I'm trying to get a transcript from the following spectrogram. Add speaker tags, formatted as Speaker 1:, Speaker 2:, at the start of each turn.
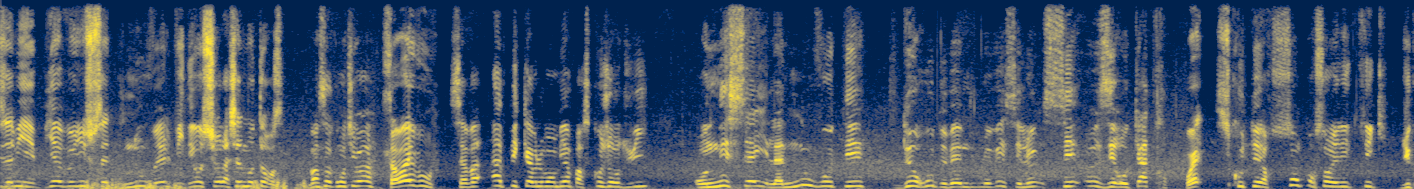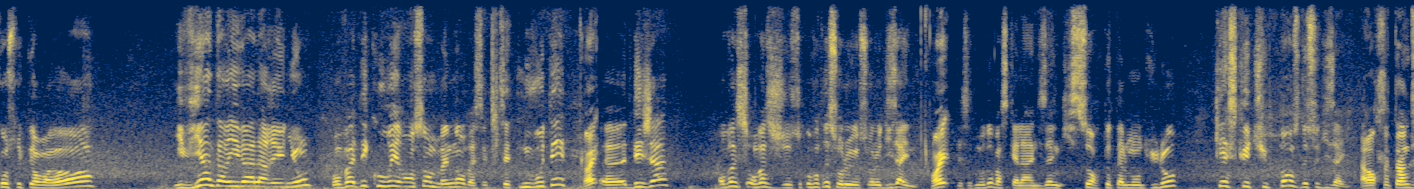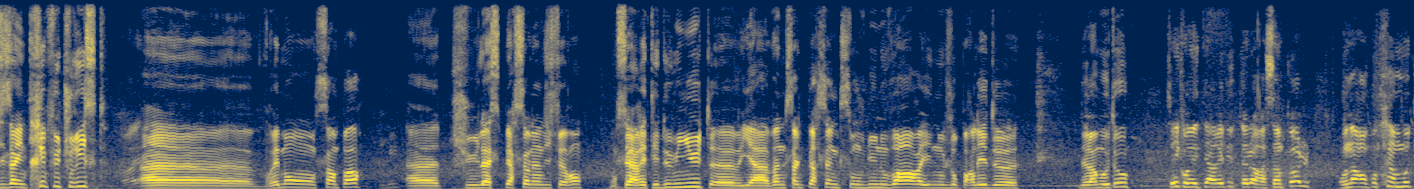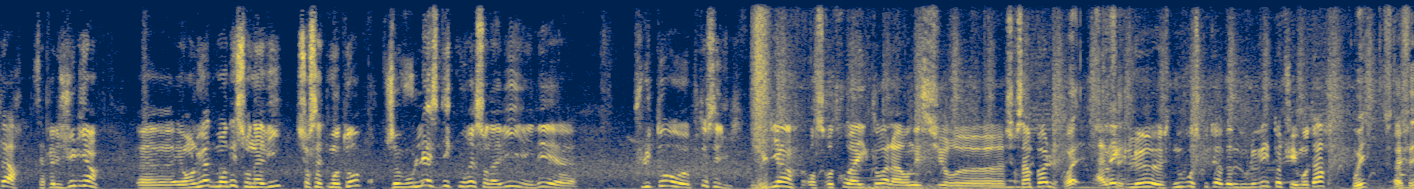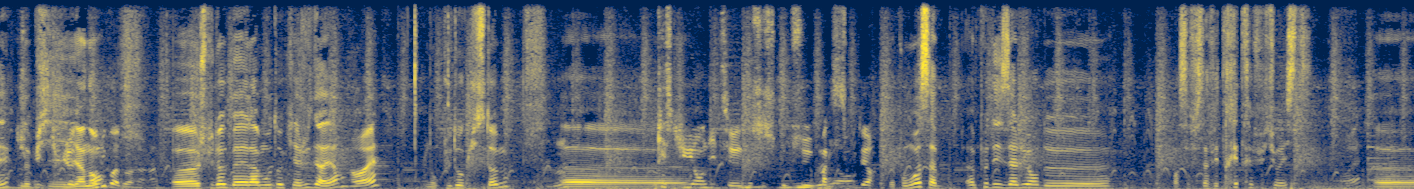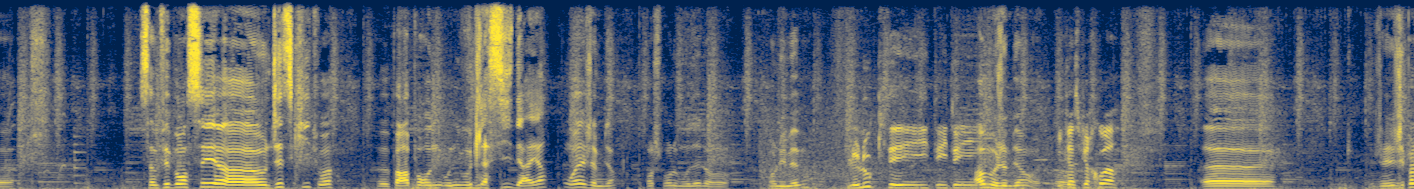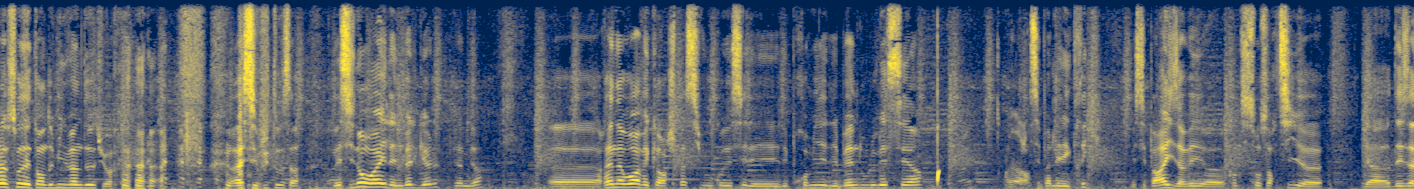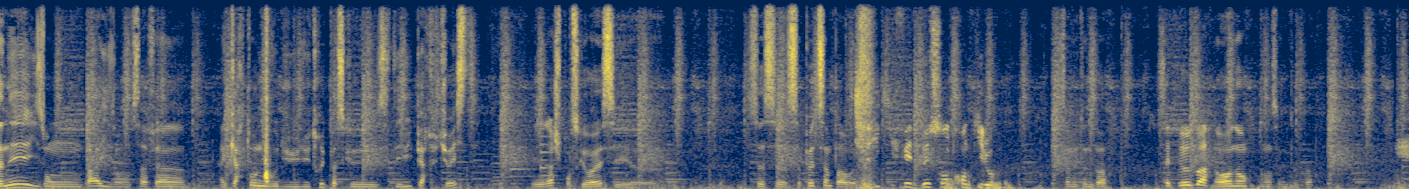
Speaker 1: les amis et bienvenue sur cette nouvelle vidéo sur la chaîne Motors. Vincent, comment tu vas?
Speaker 2: Ça va et vous?
Speaker 1: Ça va impeccablement bien parce qu'aujourd'hui, on essaye la nouveauté de route de BMW, c'est le CE04.
Speaker 2: Ouais.
Speaker 1: Scooter 100% électrique du constructeur Valor. Il vient d'arriver à La Réunion. On va découvrir ensemble maintenant bah, cette, cette, nouveauté.
Speaker 2: Ouais.
Speaker 1: Euh, déjà, on va, on va se concentrer sur le, sur le design
Speaker 2: ouais.
Speaker 1: de cette moto parce qu'elle a un design qui sort totalement du lot. Qu'est-ce que tu penses de ce design?
Speaker 2: Alors c'est un design très futuriste. Euh, vraiment sympa. Mhm. Euh, tu laisses personne indifférent. On s'est arrêté deux minutes, euh, il y a 25 personnes qui sont venues nous voir et ils nous ont parlé de, de la moto.
Speaker 1: Vous savez qu'on était arrêté tout à l'heure à Saint-Paul, on a rencontré un motard, il s'appelle Julien. Et on lui a demandé son avis sur cette moto. Je vous laisse découvrir son avis, il est plutôt, plutôt séduit. Julien, on se retrouve avec toi là, on est sur, euh, sur Saint-Paul.
Speaker 3: Ouais,
Speaker 1: avec le nouveau scooter BMW. Toi, tu es motard
Speaker 3: Oui, tout à fait,
Speaker 1: tu,
Speaker 3: depuis
Speaker 1: tu
Speaker 3: un an.
Speaker 1: Quoi, toi
Speaker 3: euh, je pilote bah, la moto qui est juste derrière.
Speaker 1: Ouais.
Speaker 3: Donc plutôt custom.
Speaker 1: Mmh.
Speaker 3: Euh...
Speaker 1: Qu'est-ce que tu en dis de ce, de ce, ce maxi scooter?
Speaker 3: bah, Pour moi, ça a un peu des allures de. Bon, ça, fait, ça, fait, très très futuriste.
Speaker 1: Ouais.
Speaker 3: Euh... Ça me fait penser à un jet ski, tu vois, euh, par rapport au, au, niveau de l'assise derrière. Ouais, j'aime bien, franchement, le modèle en, en lui-même.
Speaker 1: Le look, il
Speaker 3: Ah, moi j'aime bien. Ouais.
Speaker 1: Il t'inspire quoi?
Speaker 3: Euh... J'ai pas l'impression d'être en 2022, tu vois. ouais, c'est plutôt ça. Mais sinon, ouais, il a une belle gueule, j'aime bien. Euh, rien à voir avec, alors je sais pas si vous connaissez les, les premiers, les BMW C1. Alors c'est pas de l'électrique, mais c'est pareil, ils avaient, euh, quand ils sont sortis euh, il y a des années, ils ont, pareil, ils ont, ça a fait un, un carton au niveau du, du truc parce que c'était hyper futuriste. Et là je pense que ouais, c'est, euh, ça, ça, ça, peut être sympa. Ouais.
Speaker 1: Qui fait 230 kg.
Speaker 3: Ça m'étonne pas.
Speaker 1: Ça te veut pas?
Speaker 3: Non, non, non, ça m'étonne pas.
